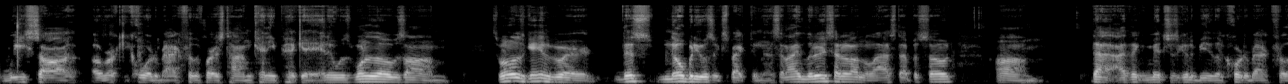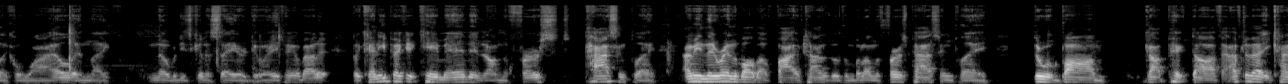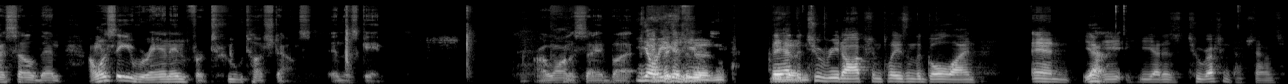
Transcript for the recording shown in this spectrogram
we saw a rookie quarterback for the first time, Kenny Pickett, and it was one of those um it's one of those games where this nobody was expecting this. And I literally said it on the last episode um that I think Mitch is going to be the quarterback for like a while and like nobody's going to say or do anything about it. But Kenny Pickett came in and on the first passing play, I mean, they ran the ball about five times with him, but on the first passing play, threw a bomb, got picked off. After that, he kind of settled in. I want to say he ran in for two touchdowns in this game. I want to say, but you know, he did. He, he they had the two read option plays in the goal line, and yeah, he, he had his two rushing touchdowns.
